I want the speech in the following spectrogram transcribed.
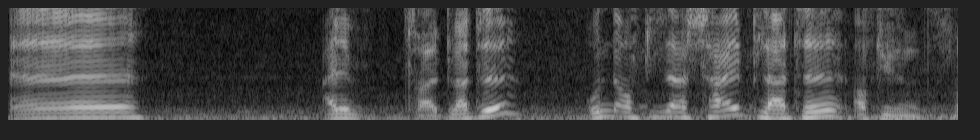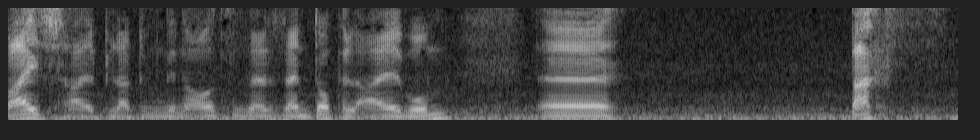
äh, eine Schallplatte und auf dieser Schallplatte, auf diesen zwei Schallplatten, um genau zu sein, das ist ein Doppelalbum, äh, Bachs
